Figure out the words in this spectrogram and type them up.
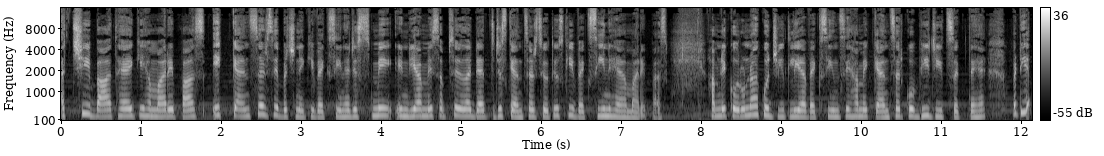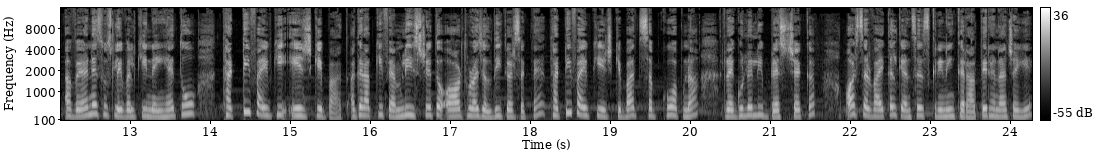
अच्छी बात है कि हमारे पास एक कैंसर से बचने की वैक्सीन है, जिसमें इंडिया में सबसे ज़्यादा डेथ जिस कैंसर से होती है, उसकी वैक्सीन है हमारे पास। हमने कोरोना को जीत लिया वैक्सीन से, हम एक कैंसर को भी जीत सकते हैं बट ये अवेयरनेस उस लेवल की नहीं है। तो थर्टी फाइव की एज के बाद, अगर आपकी फैमिली हिस्ट्री तो और थोड़ा जल्दी कर सकते हैं। थर्टी फाइव की एज के बाद सबको अपना रेगुलरली ब्रेस्ट चेकअप और सर्वाइकल कैंसर स्क्रीनिंग कराते रहना चाहिए।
